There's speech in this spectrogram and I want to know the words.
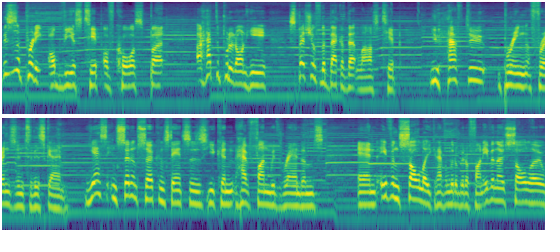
This is a pretty obvious tip, of course, but I had to put it on here, especially for the back of that last tip. You have to bring friends into this game. Yes, in certain circumstances, you can have fun with randoms, and even solo, you can have a little bit of fun. Even though solo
